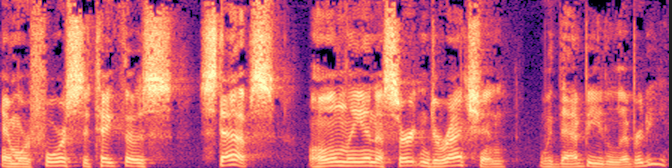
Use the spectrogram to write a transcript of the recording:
and we were forced to take those steps only in a certain direction, would that be liberty?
